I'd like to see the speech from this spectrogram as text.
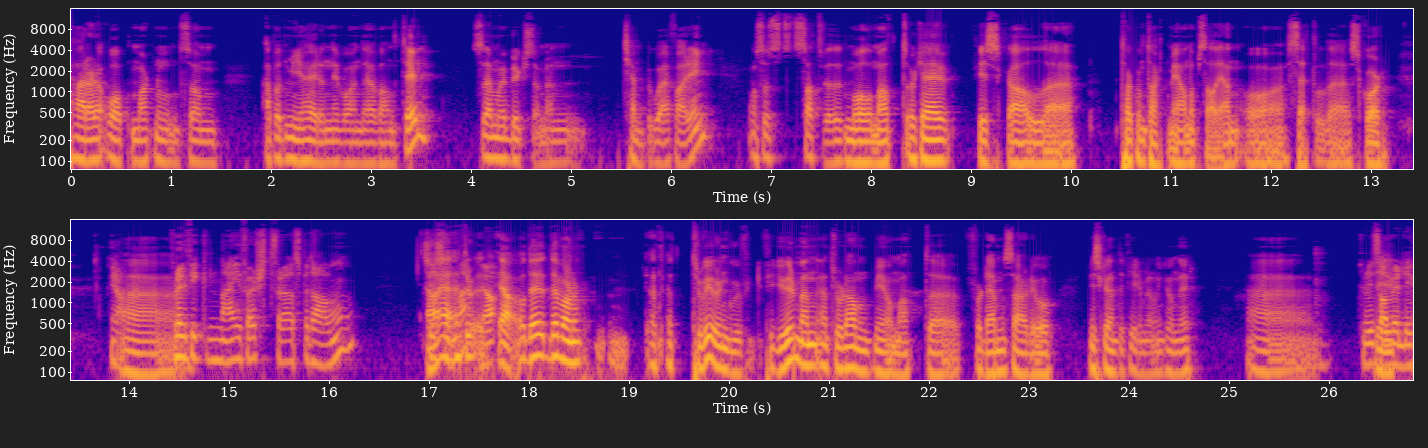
her er det åpenbart noen som er på et mye høyere nivå enn det jeg er vant til, så det må vi bruke som en kjempegod erfaring. Og så satte vi et mål om at ok, vi skal eh, ta kontakt med Jan Oppsal igjen og settle the score. Ja. Eh, For dere fikk nei først fra Spetalen? ja, jeg, jeg tror, Ja. ja. og det, det var nok jeg, jeg tror vi gjorde en god figur, men jeg tror det handlet mye om at uh, for dem så er det jo Vi skulle hente fire millioner kroner. Uh, Så vi sa veldig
